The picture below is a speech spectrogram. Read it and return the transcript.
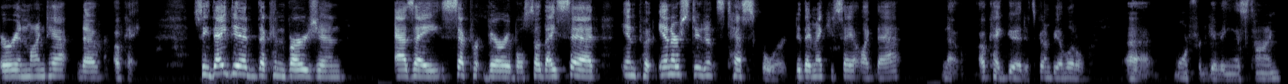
or in MindTap? no okay see they did the conversion as a separate variable. So they said input enter students test score. Did they make you say it like that? No. Okay good. It's going to be a little uh, more forgiving this time.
